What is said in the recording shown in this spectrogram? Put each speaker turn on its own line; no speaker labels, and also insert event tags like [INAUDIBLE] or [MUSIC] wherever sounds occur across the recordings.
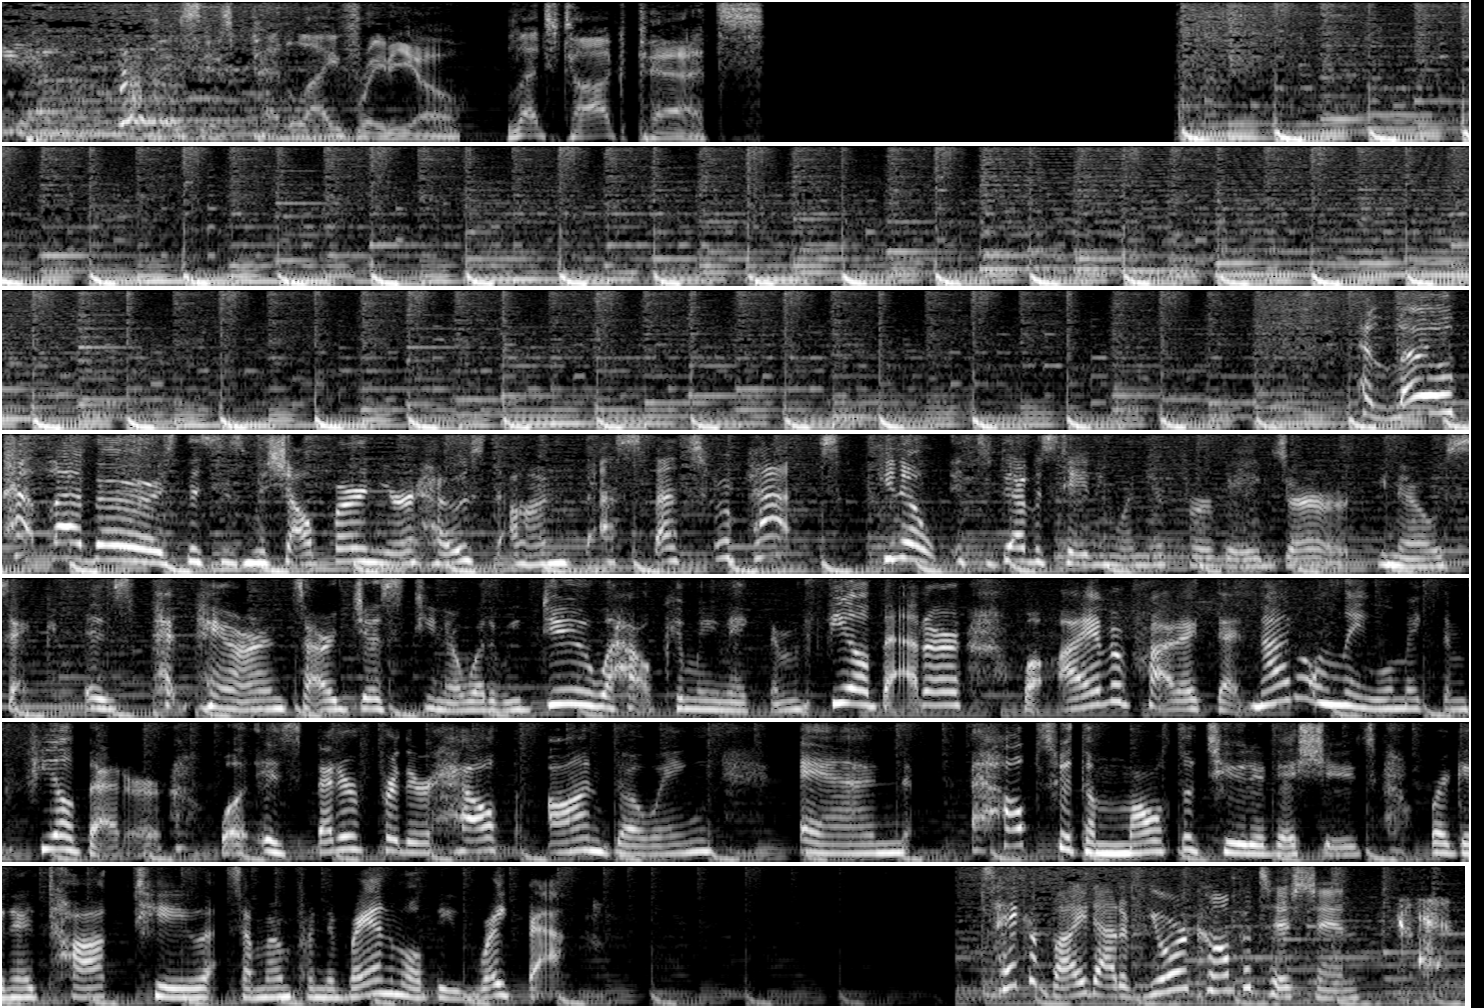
Radio. This is Pet Life Radio. Let's talk pets.
Hello, pet lovers. This is Michelle Fern, your host on Best Bets for Pets. You know, it's devastating when your fur babes are, you know, sick. As pet parents are just, you know, what do we do? How can we make them feel better? Well, I have a product that not only will make them feel better, well, is better for their health ongoing and helps with a multitude of issues. We're going to talk to someone from the brand. We'll be right back.
Take a bite out of your competition.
